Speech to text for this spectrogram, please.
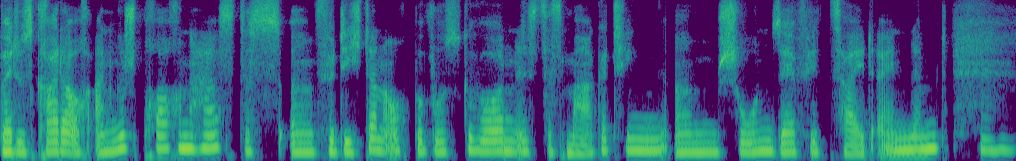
Weil du es gerade auch angesprochen hast, dass äh, für dich dann auch bewusst geworden ist, dass Marketing ähm, schon sehr viel Zeit einnimmt. Mhm.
